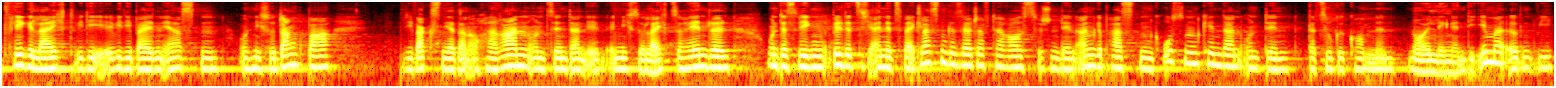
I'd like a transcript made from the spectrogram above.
pflegeleicht wie die, wie die beiden ersten und nicht so dankbar. Die wachsen ja dann auch heran und sind dann nicht so leicht zu handeln. Und deswegen bildet sich eine Zweiklassengesellschaft heraus zwischen den angepassten großen Kindern und den dazugekommenen Neulingen, die immer irgendwie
